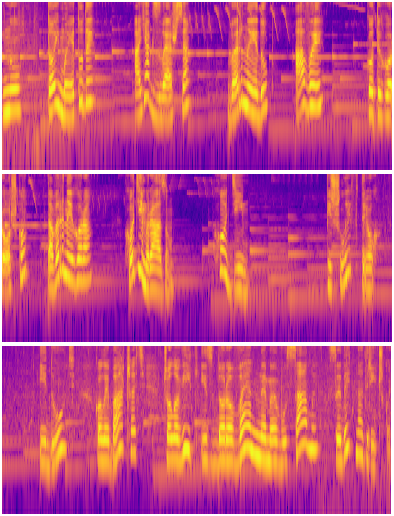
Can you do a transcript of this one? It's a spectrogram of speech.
Ну, то й ми туди. А як звешся? Вернидуб. А ви? Котигорошко та Вернигора. Ходім разом. Ходім. Пішли втрьох. Ідуть, коли бачать, чоловік із здоровенними вусами сидить над річкою.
